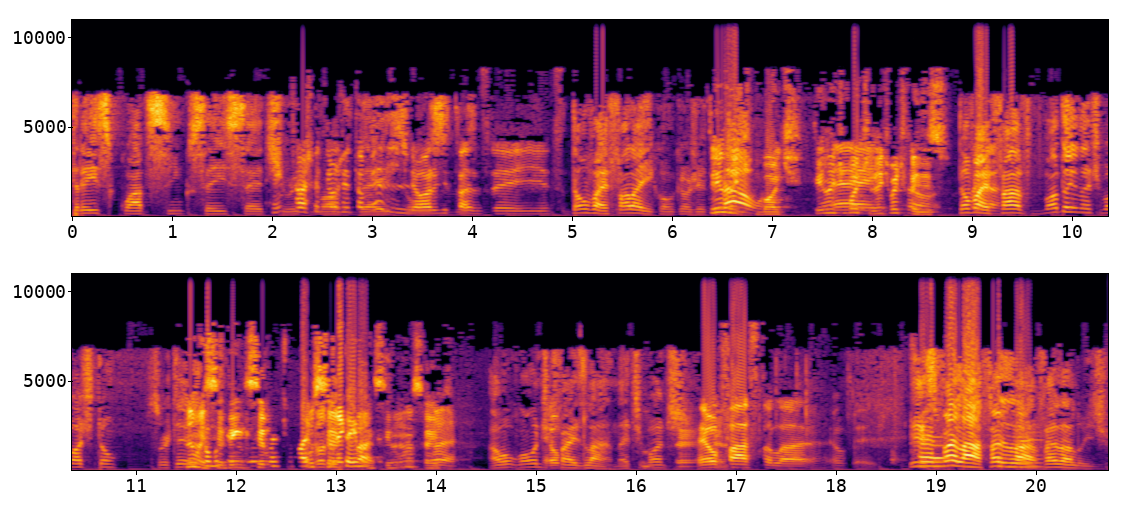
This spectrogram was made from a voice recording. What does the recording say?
três, quatro, cinco, seis, sete, Gente, oito, eu acho que tem um nove, jeito dez, melhor onze, de doze. fazer isso. Então vai, fala aí como que é o jeito. Tem o Não. Nightbot. Tem o Nightbot, É, o Nightbot então. faz isso. Então vai, é. fala, bota aí no Nightbot então. Sorteio. Não, mas você tem que ser Nightbot você tem que uma- faz, senão não acerta. É. Aonde Eu- faz lá? Nightbot? É, Eu é. faço lá, eu vejo. Isso, vai lá, faz lá, faz lá, Luigi.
